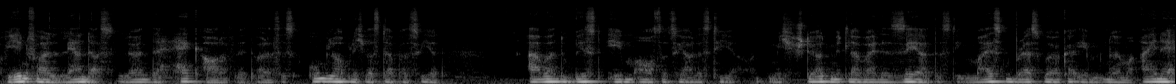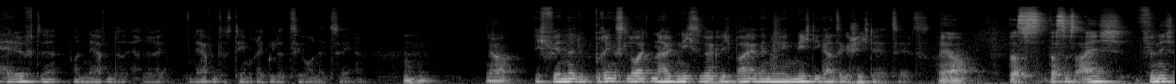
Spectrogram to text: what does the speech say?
Auf jeden Fall lern das, learn the heck out of it, weil es ist unglaublich, was da passiert. Aber du bist eben auch soziales Tier mich stört mittlerweile sehr, dass die meisten Breathworker eben nur immer eine Hälfte von Nerven, Nervensystemregulation erzählen. Mhm. Ja. Ich finde, du bringst Leuten halt nichts wirklich bei, wenn du ihnen nicht die ganze Geschichte erzählst. Ja, das, das ist eigentlich, finde ich,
